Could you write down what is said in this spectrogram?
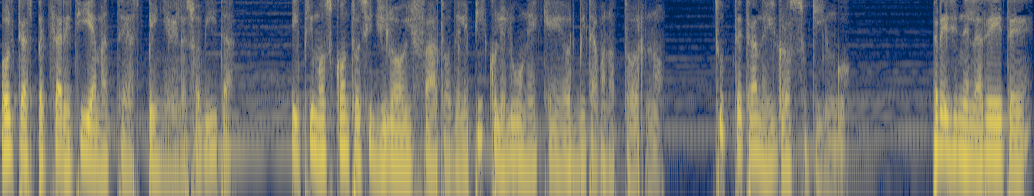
Oltre a spezzare Tiamat e a spegnere la sua vita, il primo scontro sigillò il fato delle piccole lune che orbitavano attorno, tutte tranne il grosso Kingu. Presi nella rete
